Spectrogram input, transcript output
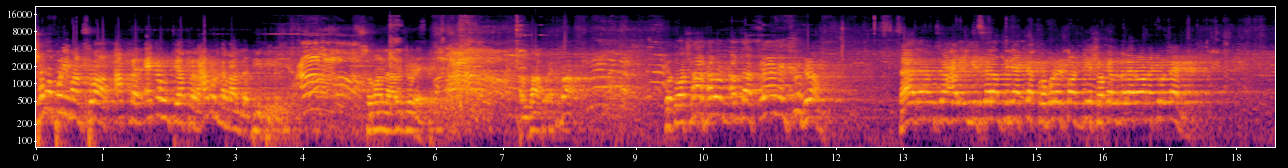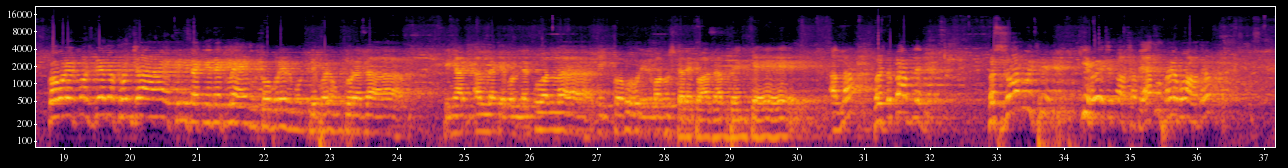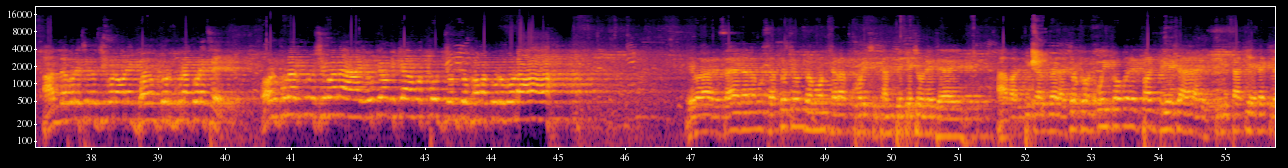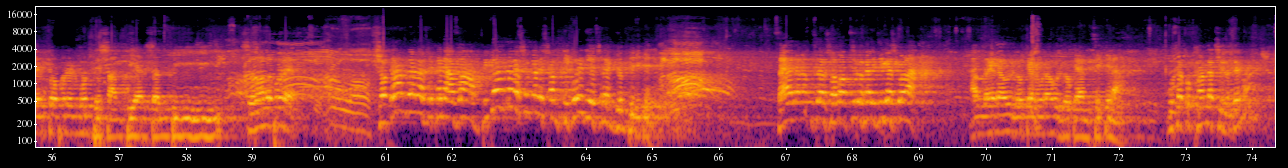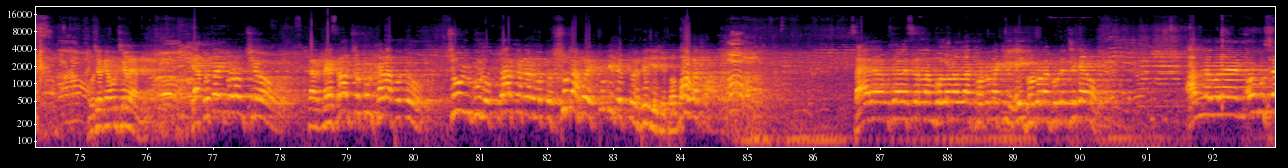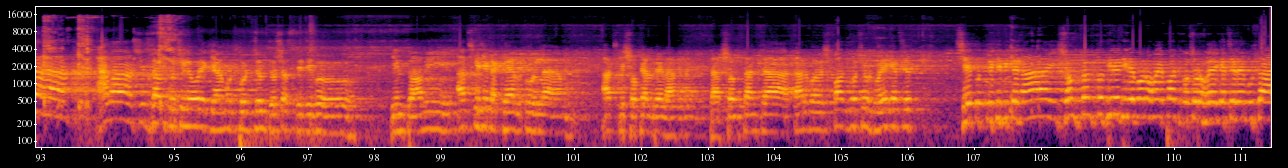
সমপরিমাণ সোয়াব আপনার অ্যাকাউন্টে আপনার আমল নামা আল্লাহ দিয়ে দিবে সোমান আরও জোরে। আল্লাহ কত অসাধারণ আল্লাহ সুগ্রাম। তিনি একটা কবরের পাশ দিয়ে সকালবেলা রওনা করলেন। কবরের পাশ দিয়ে যখন যায়, তিনি তাকে দেখলেন, কবরের মধ্যে ভয়ঙ্কর তিনি আল্লাহকে বললেন, ও আল্লাহ, এই কবরের মানুষটার এত আজাব দেন কে? আল্লাহ the problem what's wrong with him. কি হয়েছে তার সাথে? এত ভয়াবহ আজাব? আল্লাহ বলেছিল, জীবনে অনেক ভয়ঙ্কর গুণা করেছে। ওর গুণার কোনো সীমা নাই। ওকে আমি কেমন পর্যন্ত ক্ষমা করব না। এবার সায়দানা মুসা প্রচণ্ড মন খারাপ করে সেখান থেকে চলে যায়। আবার বিকাল বেলা যখন ওই কবরের পাশ দিয়ে যায়, তিনি তাকিয়ে দেখলেন কবরের মধ্যে শান্তি আর শান্তি। সকালবেলা যেখানে আজাব বিকালবেলা সেখানে শান্তি করে দিয়েছেন একজন স্বভাব ছিল করা ওরা না ঠান্ডা ছিল, তাই না? মুসা কেমন ছিলেন? এতটাই গরম ছিল তার মেজাজ যখন খারাপ হতো, চুলগুলো তার কাটার মতো সোজা হয়ে টুটি বের করে বেরিয়ে যেত। আল্লাহ ঘটনা কি? এই ঘটনা ঘটেছে কেন? বলেন আমার সিদ্ধান্ত ছিল ওরে কেমন পর্যন্ত শাস্তি দিব। কিন্তু আমি আজকে যেটা খেয়াল করলাম, আজকে সকালবেলা তার সন্তানটা তার বয়স পাঁচ বছর হয়ে গেছে। সে তো পৃথিবীতে নাই, সন্তান তো ধীরে ধীরে বড় হয়, পাঁচ বছর হয়ে গেছে রে মুসা।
